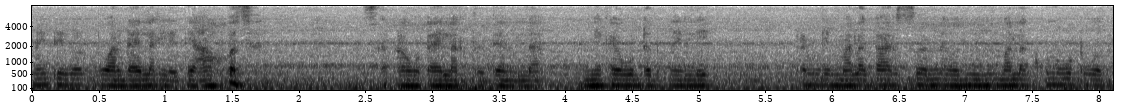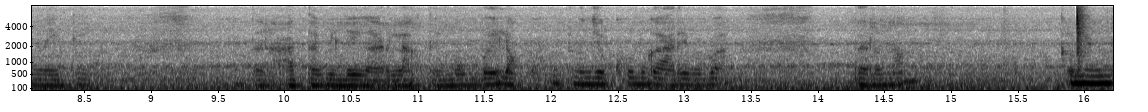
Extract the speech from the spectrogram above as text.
नाही ते बघ वरडायला लागले ते आवाज. सकाळ उठायला लागतं त्यांना. मी काय उठत नाही ले कारण की मला गार सहन नाही म्हणून मला कोण उठवत नाही ती. तर आता बी लई गार लागते मुंबईला खूप म्हणजे खूप गार आहे बाबा. तर मग कमेंट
